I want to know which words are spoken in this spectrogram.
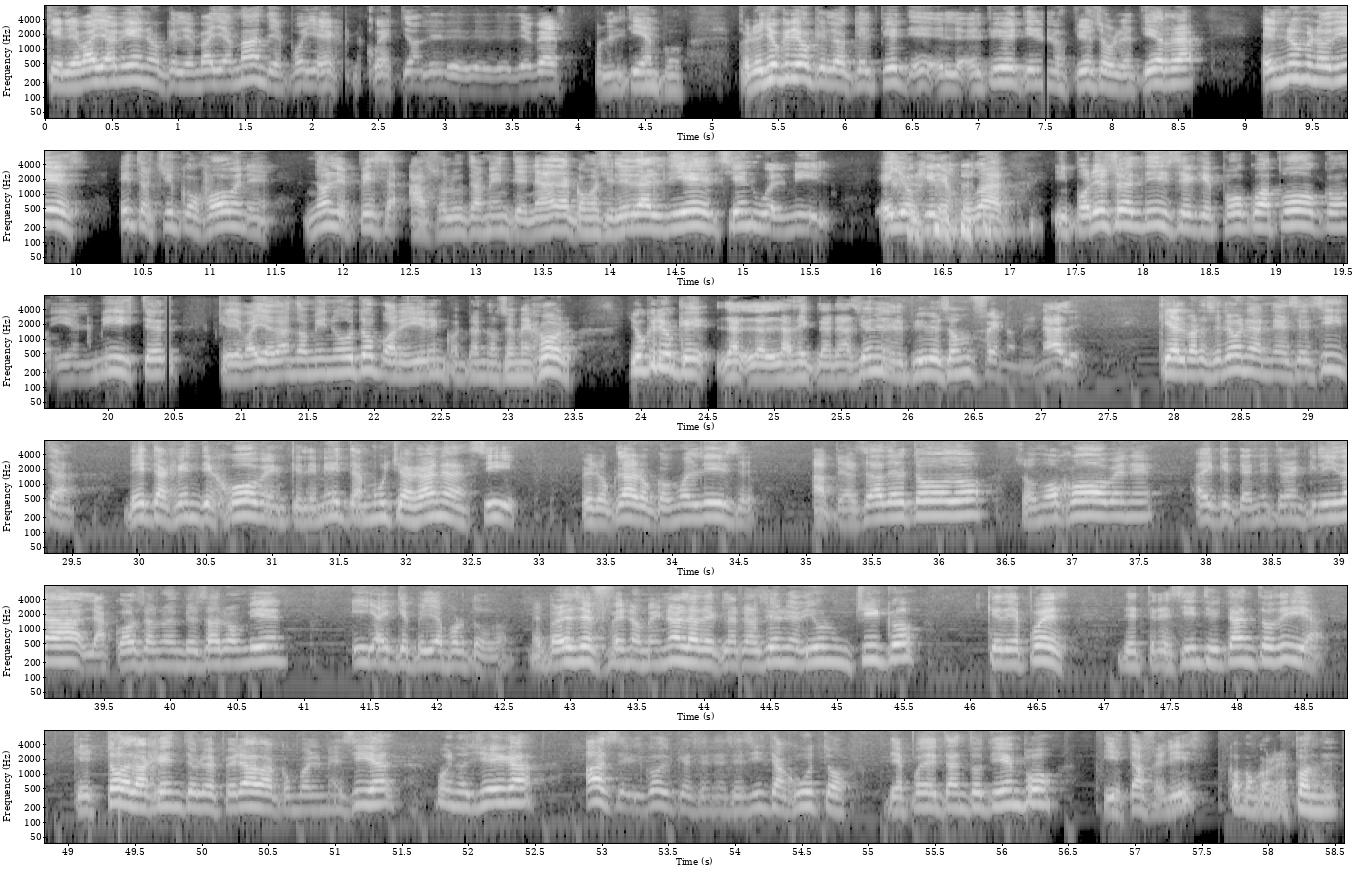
Que le vaya bien o que le vaya mal, después ya es cuestión de, de, de, de ver con el tiempo. Pero yo creo que lo que el, pie, el, el pibe tiene los pies sobre la tierra, el número 10, estos chicos jóvenes no le pesa absolutamente nada, como si le da el 10, el 100 o el 1000. Ellos quieren jugar. Y por eso él dice que poco a poco, y el mister, que le vaya dando minutos para ir encontrándose mejor. Yo creo que la, la, las declaraciones del pibe son fenomenales. Que el Barcelona necesita de esta gente joven que le meta muchas ganas, sí. Pero claro, como él dice, a pesar de todo, somos jóvenes, hay que tener tranquilidad, las cosas no empezaron bien y hay que pelear por todo. Me parece fenomenal las declaraciones de un chico que después de 300 y tantos días, que toda la gente lo esperaba como el Mesías, bueno, llega, hace el gol que se necesita justo después de tanto tiempo y está feliz, como corresponde.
